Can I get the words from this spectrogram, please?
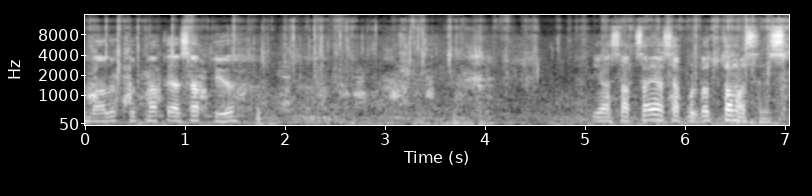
Balık tutmak yasak diyor. Yasaksa yasak burada tutamazsınız.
